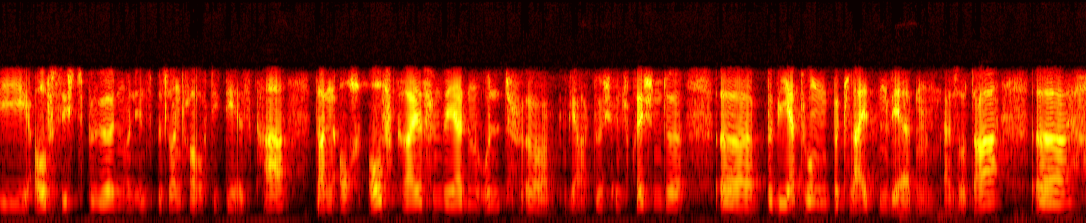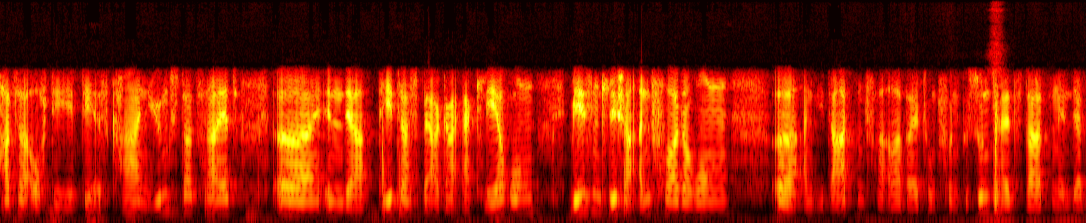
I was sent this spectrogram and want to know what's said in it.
die Aufsichtsbehörden und insbesondere auch die DSK dann auch aufgreifen werden und äh, ja durch entsprechende äh, Bewertungen begleiten werden. Also da äh, hatte auch die DSK in jüngster Zeit äh, in der Petersberger Erklärung wesentliche Anforderungen äh, an die Datenverarbeitung von Gesundheitsdaten in der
